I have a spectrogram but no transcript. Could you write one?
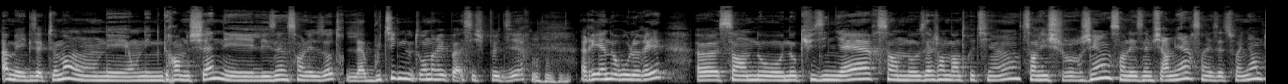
Ah mais exactement, on est on est une grande chaîne et les uns sans les autres, la boutique ne tournerait pas si je peux dire. Rien ne roulerait euh, sans nos, nos cuisinières, sans nos agents d'entretien, sans les chirurgiens, sans les infirmières, sans les aides-soignantes.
